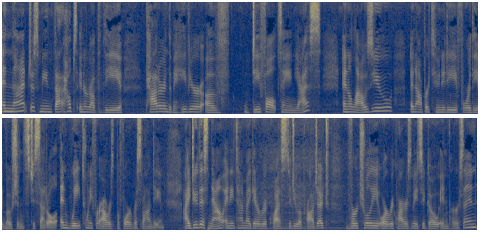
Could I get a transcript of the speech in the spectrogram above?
And that just means that helps interrupt the pattern, the behavior of default saying yes and allows you an opportunity for the emotions to settle and wait 24 hours before responding. I do this now anytime I get a request to do a project virtually or requires me to go in person.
